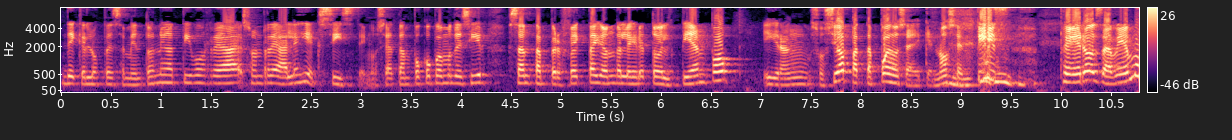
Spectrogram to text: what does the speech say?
de que los pensamientos negativos real, son reales y existen. O sea, tampoco podemos decir santa perfecta, y ando alegre todo el tiempo y gran sociópata, pues, o sea, de que no sentís. pero sabemos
